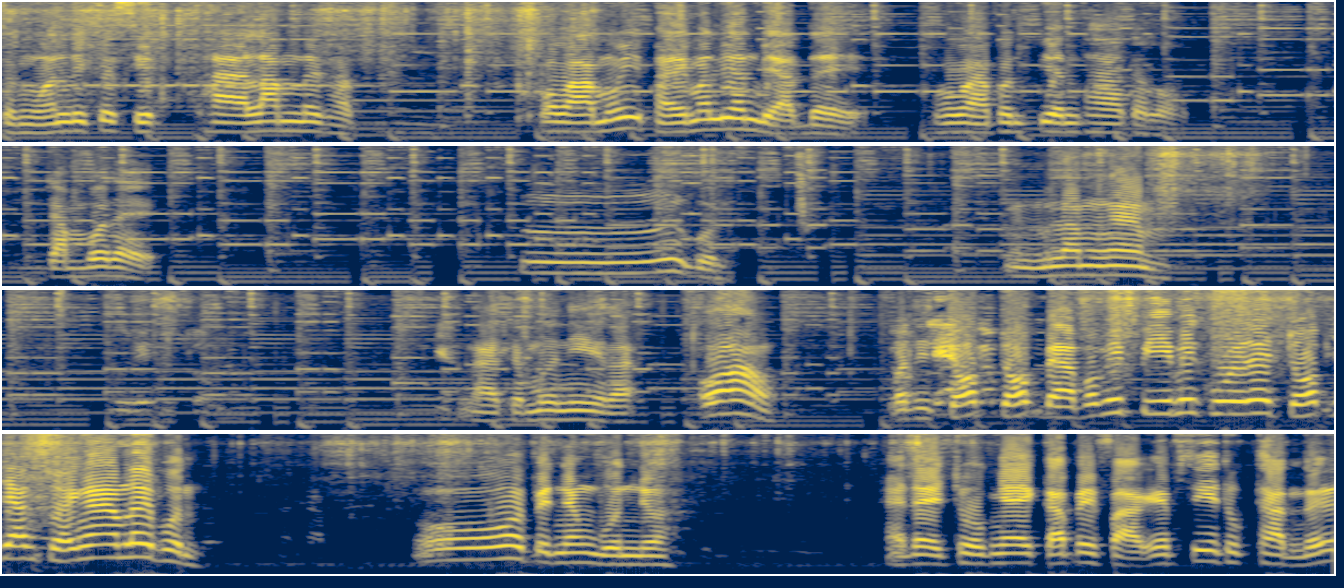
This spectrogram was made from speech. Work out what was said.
สงวนลิขสิทธิ์ทาล่ำเลยครับ เพราะว่าไม่มีไผมาเลียนแบบได้เพราะว่าเพิ่นเปลี่ยนท่าตลอดจำบ่ได้อืมบุญ มันลำงามดูเลยจบน่าจะมื้อนี้ละว้าววันที่จบจบแบบว่าไม่ปีไม่คุยเลยจบอย่างสวยงามเลยพุ่นโอ้ยเป็นยังบุญอยู่ ให้ได้โชคใหญ่กลับไปฝากเอฟซีทุกท่านเด้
